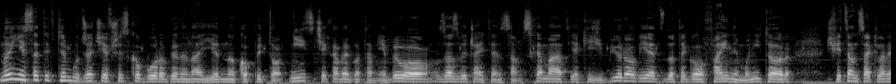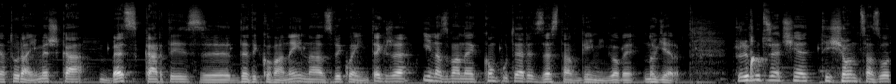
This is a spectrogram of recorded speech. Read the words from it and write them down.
No i niestety w tym budżecie wszystko było robione na jedno kopyto. Nic ciekawego tam nie było. Zazwyczaj ten sam schemat, jakiś biurowiec, do tego fajny monitor, świecąca klawiatura i myszka, bez karty z dedykowanej na zwykłej integrze i nazwane komputer zestaw gamingowy no gier. Przy budżecie 1000 zł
